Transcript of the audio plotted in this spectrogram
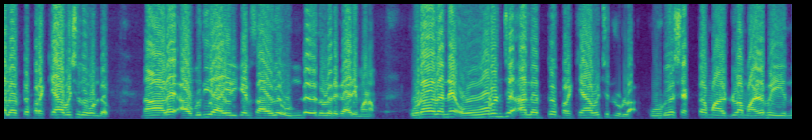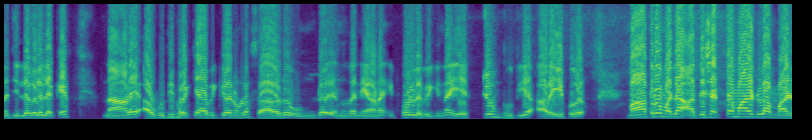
അലർട്ട് പ്രഖ്യാപിച്ചതുകൊണ്ട് നാളെ അവധിയായിരിക്കാൻ സാധ്യത ഉണ്ട് എന്നുള്ളൊരു കാര്യമാണ്. കൂടാതെ തന്നെ ഓറഞ്ച് അലർട്ട് പ്രഖ്യാപിച്ചിട്ടുള്ള കൂടുതൽ ശക്തമായിട്ടുള്ള മഴ പെയ്യുന്ന ജില്ലകളിലൊക്കെ നാളെ അവധി പ്രഖ്യാപിക്കാനുള്ള സാധ്യത ഉണ്ട് എന്ന് തന്നെയാണ് ഇപ്പോൾ ലഭിക്കുന്ന ഏറ്റവും പുതിയ അറിയിപ്പുകൾ. മാത്രമല്ല അതിശക്തമായിട്ടുള്ള മഴ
